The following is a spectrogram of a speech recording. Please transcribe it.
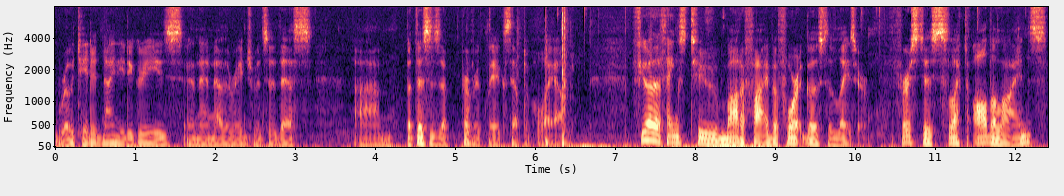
rotated 90 degrees and then other arrangements of this. Um, but this is a perfectly acceptable layout. A few other things to modify before it goes to the laser. first is select all the lines,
